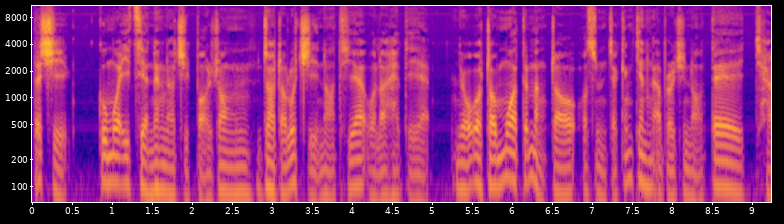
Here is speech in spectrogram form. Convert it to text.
Tất là กูมัวอีเจียนนึงเนาะจีปอจงจอจอลุจีเนาะเทียอละเฮเตียโยอจอมัวตะมังจออสุนจะกังเจนอับรจินอเตชา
